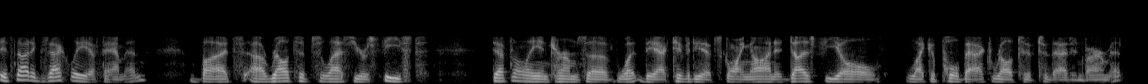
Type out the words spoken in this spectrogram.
It's not exactly a famine, but uh, relative to last year's feast, definitely in terms of what the activity that's going on, it does feel like a pullback relative to that environment.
